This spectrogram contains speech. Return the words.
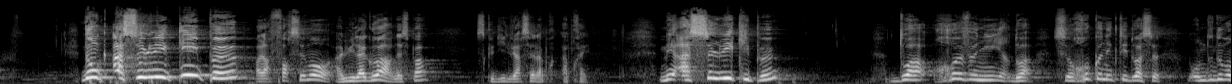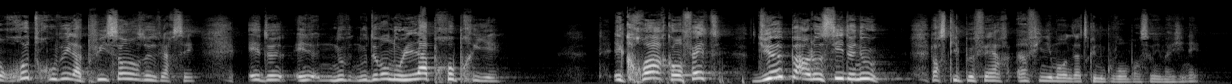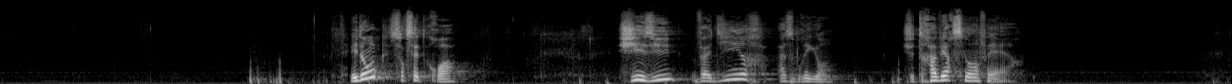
Donc à celui qui peut, alors forcément, à lui la gloire, n'est-ce pas? Ce que dit le verset après. Mais à celui qui peut, doit revenir, doit se reconnecter, doit se, nous devons retrouver la puissance de ce verset et, de, nous, devons nous l'approprier et croire qu'en fait, Dieu parle aussi de nous lorsqu'il peut faire infiniment de ce que nous pouvons penser ou imaginer. Et donc, sur cette croix, Jésus va dire à ce brigand, je traverse l'enfer,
